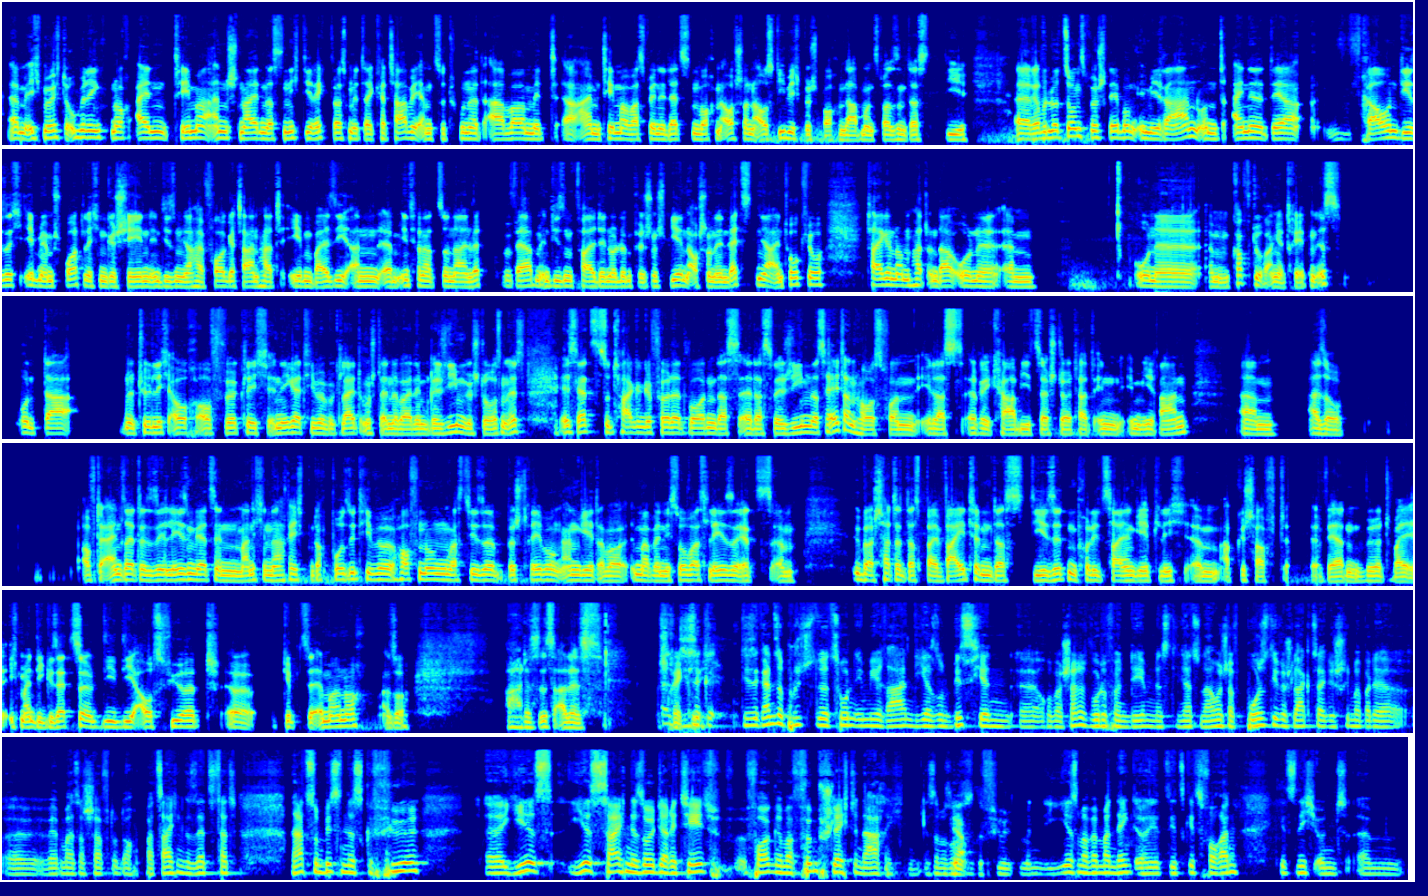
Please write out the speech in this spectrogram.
ähm, ich möchte unbedingt noch ein Thema anschneiden, das nicht direkt was mit der Katar-WM zu tun hat, aber mit äh, einem Thema, was wir in den letzten Wochen auch schon ausgiebig besprochen haben. Und zwar sind das die äh, Revolutionsbestrebungen im Iran. Und eine der Frauen, die sich eben im sportlichen Geschehen in diesem Jahr hervorgetan hat, eben weil sie an ähm, internationalen Wettbewerben, in diesem Fall den Olympischen Spielen, auch schon im letzten Jahr in Tokio teilgenommen hat und da ohne, ähm, ohne ähm, Kopftuch angetreten ist. Und da natürlich auch auf wirklich negative Begleitumstände bei dem Regime gestoßen ist, ist jetzt zutage gefördert worden, dass äh, das Regime das Elternhaus von Elas Rekabi zerstört hat in, im Iran. Ähm, also auf der einen Seite se- lesen wir jetzt in manchen Nachrichten doch positive Hoffnungen, was diese Bestrebungen angeht, aber immer wenn ich sowas lese, jetzt ähm, überschattet das bei weitem, dass die Sittenpolizei angeblich ähm, abgeschafft äh, werden wird, weil ich meine, die Gesetze, die die ausführt, äh, gibt es ja immer noch. Also, ah, das ist alles schrecklich. Diese, diese ganze politische Situation im Iran, die ja so ein bisschen äh, auch überschattet wurde von dem, dass die Nationalmannschaft positive Schlagzeilen geschrieben hat bei der äh, Weltmeisterschaft und auch ein paar Zeichen gesetzt hat. Man hat so ein bisschen das Gefühl, äh, jedes, jedes Zeichen der Solidarität folgen immer fünf schlechte Nachrichten. Ist immer so Ja. das Gefühl. Man, jedes Mal, wenn man denkt, oh, jetzt, jetzt geht's voran, jetzt nicht. Und ähm,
